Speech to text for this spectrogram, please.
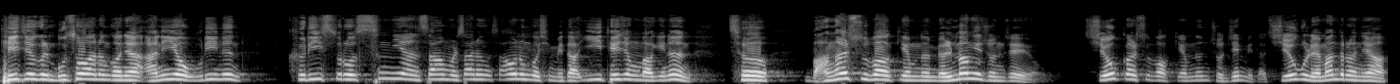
대적을 무서워하는 거냐? 아니요. 우리는 그리스로 승리한 싸움을 싸우는 것입니다. 이 대적 마귀는 저 망할 수밖에 없는 멸망의 존재예요. 지옥 갈 수밖에 없는 존재입니다. 지옥을 왜 만들었냐?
